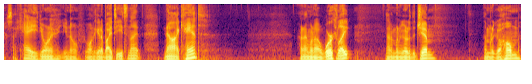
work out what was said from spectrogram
It's like, hey, do you want to, you know, want to get a bite to eat tonight? No, I can't. And I'm going to work late. Then I'm going to go to the gym. Then I'm going to go home.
